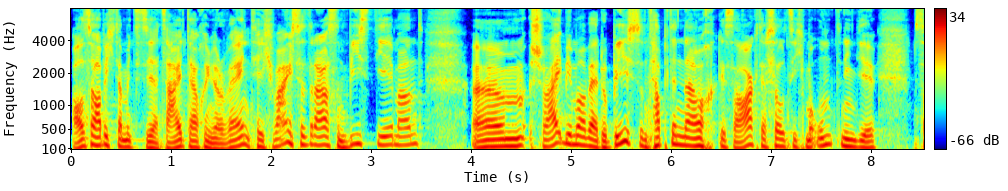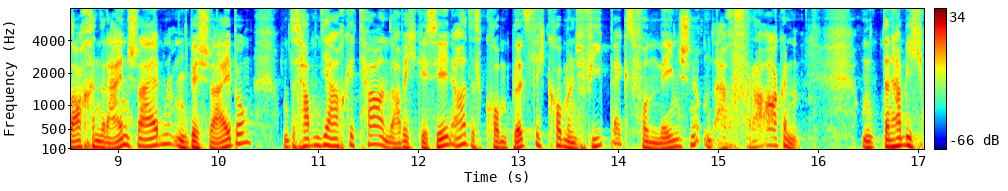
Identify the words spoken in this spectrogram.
also habe ich damit dieser Zeit auch immer erwähnt, hey, ich weiß, da draußen bist jemand, ähm, schreib mir mal, wer du bist. Und habe dann auch gesagt, er soll sich mal unten in die Sachen reinschreiben, in die Beschreibung. Und das haben die auch getan. Da habe ich gesehen, ah, das kommen, plötzlich kommen Feedbacks von Menschen und auch Fragen. Und dann habe ich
